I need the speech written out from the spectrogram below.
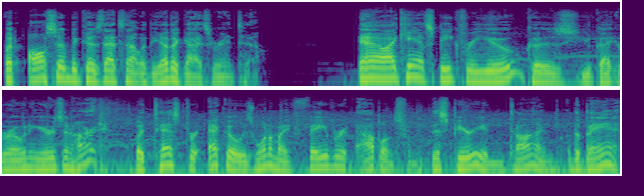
but also because that's not what the other guys were into. Now, I can't speak for you because you've got your own ears and heart, but Test for Echo is one of my favorite albums from this period in time of the band.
